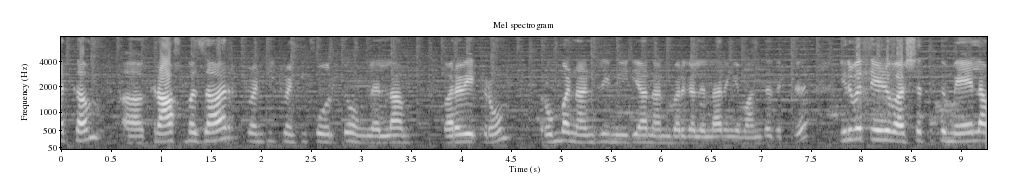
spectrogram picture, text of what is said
வணக்கம். கிராஃப்ட் பஜார் டுவெண்ட்டி டுவெண்ட்டி ஃபோருக்கு உங்களை எல்லாம் வரவேற்கிறோம். ரொம்ப நன்றி மீடியா நண்பர்கள் எல்லாரும் இங்கே வந்ததுக்கு. இருபத்தேழு வருஷத்துக்கு மேல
